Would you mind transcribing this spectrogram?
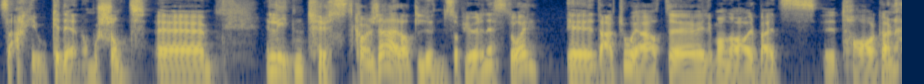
så er jo ikke det noe morsomt. Eh, en liten trøst kanskje er at lønnsoppgjøret neste år eh, der tror jeg at eh, veldig mange av arbeidstagerne,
